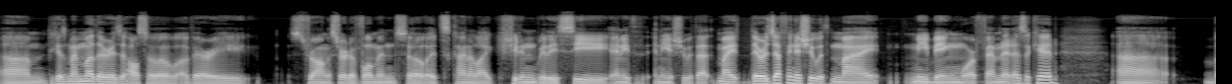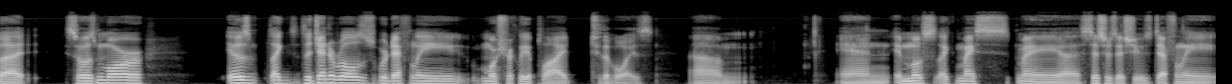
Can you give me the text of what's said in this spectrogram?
um, because my mother is also a, a very strong, assertive woman. So it's kind of like she didn't really see any any issue with that. My there was definitely an issue with my me being more feminine as a kid, uh, but so it was more. It was like the gender roles were definitely more strictly applied to the boys, um, and in most like my my uh, sister's issues definitely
